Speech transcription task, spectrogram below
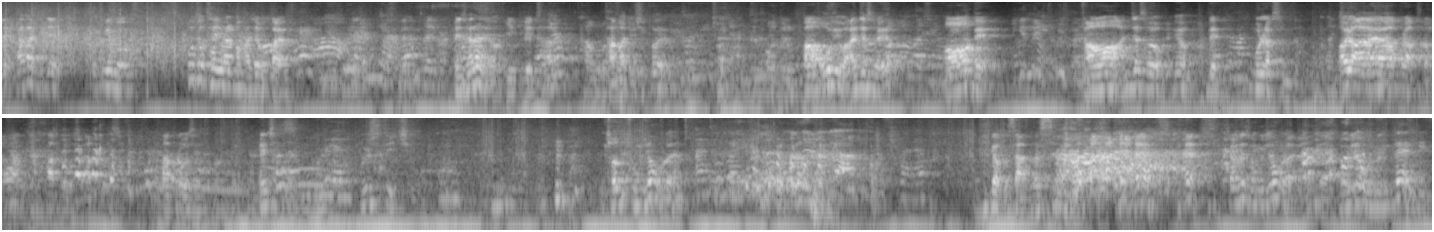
네, 다 같이 이제 어떻게 뭐 포토 타임 한번 가져볼까요? 네. 네. 괜찮아요. 이게 다 담아주실 거예요. 아, 어디 앉아서요? 어, 네. 이게 더 이쁠까요? 아, 앉아서요? 네, 몰랐습니다. 아, 아, 아, 앞으로, 앞으로, 앞으로, 앞으로 오세요, 앞으로 오세요. 앞으로 오세요. 괜찮아요. 네. 울 수도 있지. 뭐. 저도 종종 울어요. 아 정말요? 왜안? 네가 무슨 안 울었어? 저도 종종 울어요. 네, 종종 우는데 네,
